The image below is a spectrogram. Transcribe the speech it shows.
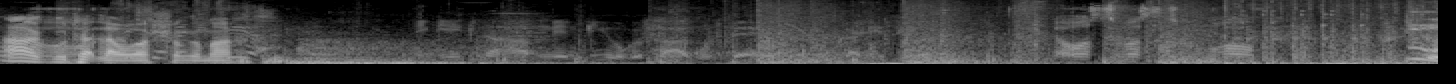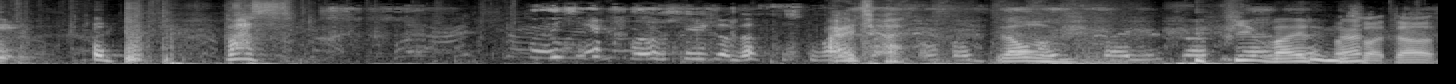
Ah, gut, hat Laura schon gemacht. Ja, hast du was zu brauchen? Oh, pff, was? Ich exploriere, dass ich weiß, Alter, Laura, der wir beide, Was ne? war das?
